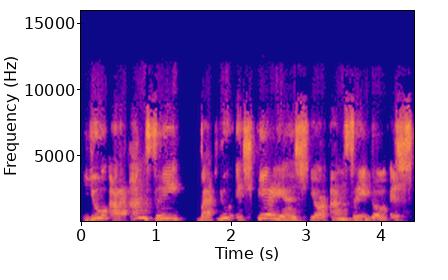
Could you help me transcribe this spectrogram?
you are unfree, but you experience your unfreedom as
